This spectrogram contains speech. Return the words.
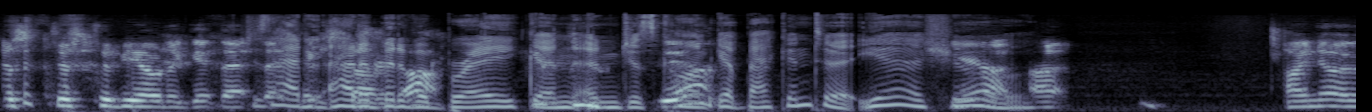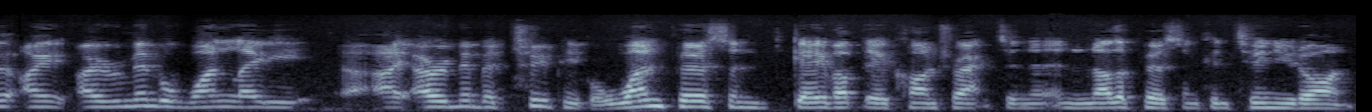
just just to be able to get that. Just that had, had a bit up. of a break and, and just yeah. can't get back into it. Yeah, sure. Yeah, uh, I know. I, I remember one lady. I, I remember two people. One person gave up their contract, and, and another person continued on.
